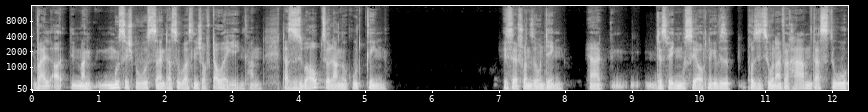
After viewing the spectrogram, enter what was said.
weil äh, man muss sich bewusst sein, dass sowas nicht auf Dauer gehen kann. Dass es überhaupt so lange gut ging, ist ja schon so ein Ding. Ja, deswegen musst du ja auch eine gewisse Position einfach haben, dass du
